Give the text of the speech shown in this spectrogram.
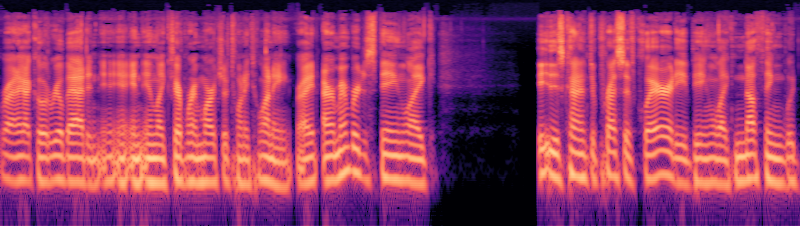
right? I got COVID real bad in, in, in like February, March of 2020, right? I remember just being like, this kind of depressive clarity being like nothing would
